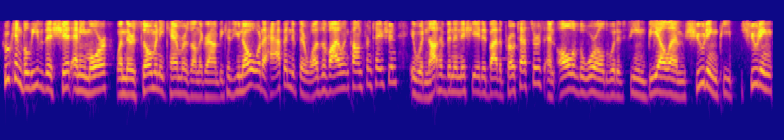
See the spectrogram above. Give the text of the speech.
Who can believe this shit anymore when there's so many cameras on the ground? Because you know what would have happened if there was a violent confrontation? It would not have been initiated by the protesters, and all of the world would have seen BLM shooting peop- shooting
